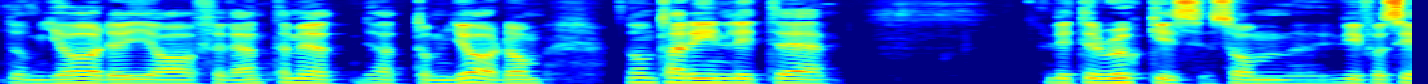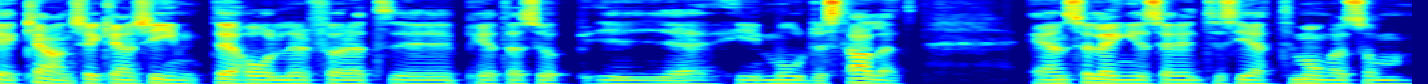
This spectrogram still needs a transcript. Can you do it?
De gör det jag förväntar mig att, att de gör. De, de tar in lite lite rookies som vi får se kanske, kanske inte håller för att eh, petas upp i, eh, i moderstallet. Än så länge så är det inte så jättemånga som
